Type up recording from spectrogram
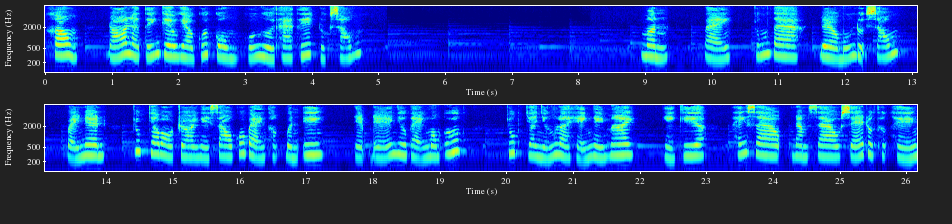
Không, đó là tiếng kêu gào cuối cùng của người tha thiết được sống. Mình, bạn, chúng ta đều muốn được sống. Vậy nên, chúc cho bầu trời ngày sau của bạn thật bình yên, đẹp đẽ như bạn mong ước. Chúc cho những lời hẹn ngày mai, ngày kia tháng sau, năm sau sẽ được thực hiện.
